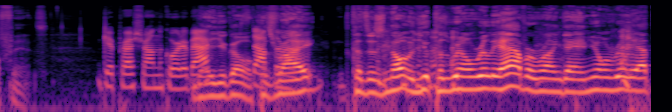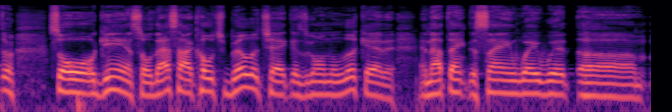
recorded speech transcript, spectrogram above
offense? Get pressure on the quarterback. There you go. Because right, because there's no, because we don't really have a run game. You don't really have to. So again, so that's how Coach Belichick is going to look at it, and I think the same way with um,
